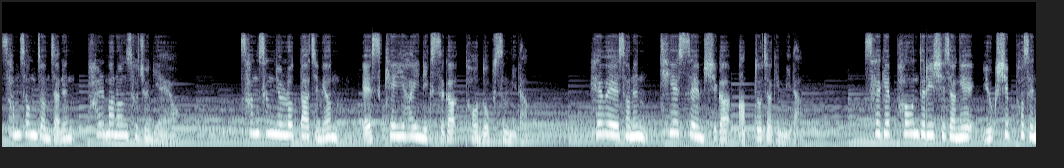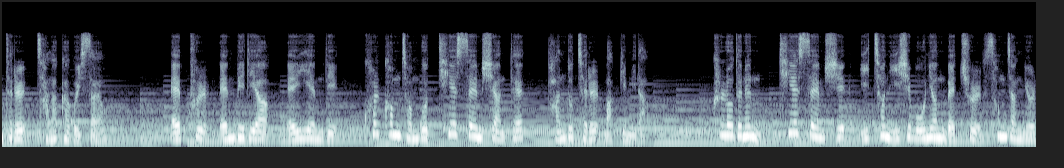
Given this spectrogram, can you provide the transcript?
삼성전자는 8만 원 수준이에요. 상승률로 따지면 SK 하이닉스가 더 높습니다. 해외에서는 TSMC가 압도적입니다. 세계 파운드리 시장의 60%를 장악하고 있어요. 애플, 엔비디아, AMD, 퀄컴 전부 TSMC한테 반도체를 맡깁니다. 클로드는 TSMC 2025년 매출 성장률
